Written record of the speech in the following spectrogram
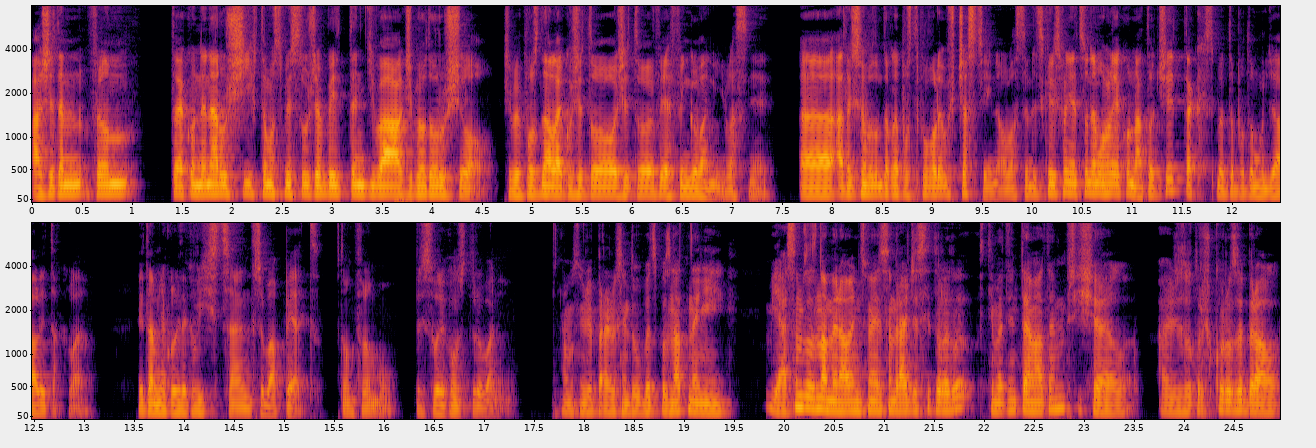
A že ten film to jako nenaruší v tom smyslu, že by ten divák, že by ho to rušilo. Že by poznal, jako, že, to, že to je fingovaný vlastně. Uh, a takže jsme potom takhle postupovali už častěji. No. Vlastně vždycky, když jsme něco nemohli jako natočit, tak jsme to potom udělali takhle. Je tam několik takových scén, třeba pět v tom filmu, které jsou rekonstruované. Já myslím, že paradoxně to vůbec poznat není. Já jsem zaznamenal, nicméně jsem rád, že si tohle s tímhle tím tématem přišel a že to trošku rozebral,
